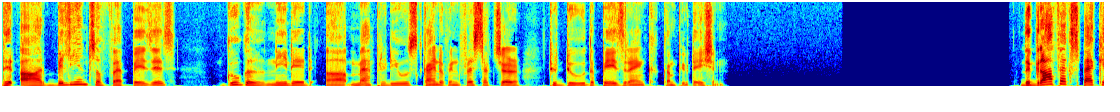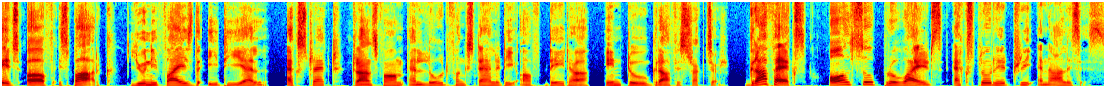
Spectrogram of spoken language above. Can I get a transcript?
there are billions of web pages. Google needed a MapReduce kind of infrastructure to do the PageRank computation. The GraphX package of Spark unifies the ETL, extract, transform, and load functionality of data into graph structure. GraphX also provides exploratory analysis.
